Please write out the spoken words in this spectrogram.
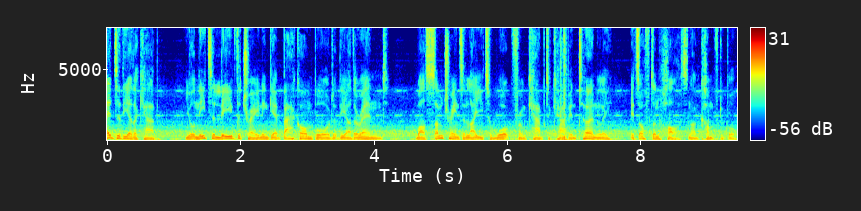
Head to the other cab. You'll need to leave the train and get back on board at the other end. While some trains allow you to walk from cab to cab internally, it's often hot and uncomfortable.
